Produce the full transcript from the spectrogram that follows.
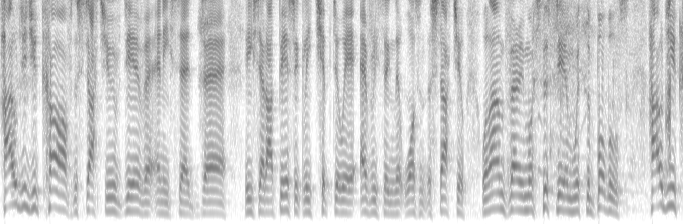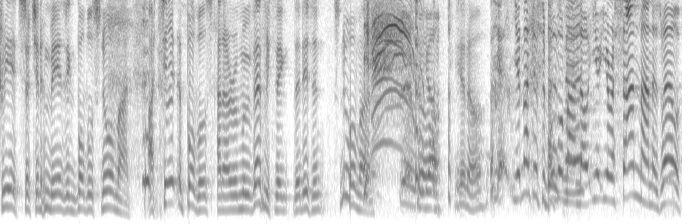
how did you carve the statue of David?" And he said, uh, he said, "I basically chipped away everything that wasn't the statue." Well, I'm very much the same with the bubbles. How do you create such an amazing bubble snowman? I take the bubbles and I remove everything that isn't snowman. there so, we go. You know. Yeah, you're not just a bubble man, though. You're, you're, a sandman as well.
